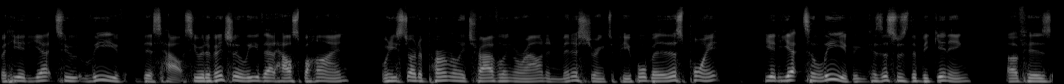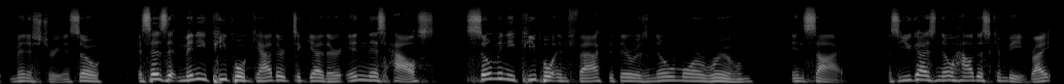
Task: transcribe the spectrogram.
but he had yet to leave this house. He would eventually leave that house behind when he started permanently traveling around and ministering to people. But at this point, he had yet to leave because this was the beginning of his ministry. And so it says that many people gathered together in this house, so many people, in fact, that there was no more room inside. And so you guys know how this can be, right?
